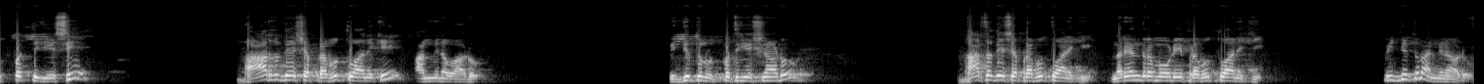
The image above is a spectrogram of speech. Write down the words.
ఉత్పత్తి చేసి భారతదేశ ప్రభుత్వానికి అమ్మినవాడు. విద్యుత్తును ఉత్పత్తి చేసినాడు. భారతదేశ ప్రభుత్వానికి నరేంద్ర మోడీ ప్రభుత్వానికి విద్యుత్తును అమ్మినాడు.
